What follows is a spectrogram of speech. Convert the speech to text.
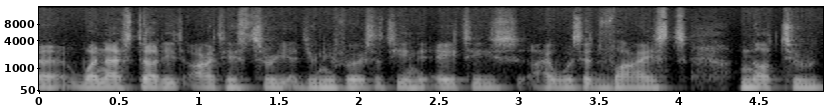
Uh, when I studied art history at university in the 80s, I was advised not to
